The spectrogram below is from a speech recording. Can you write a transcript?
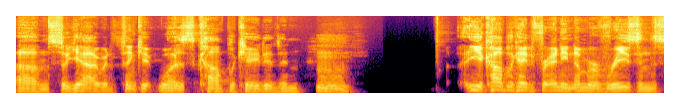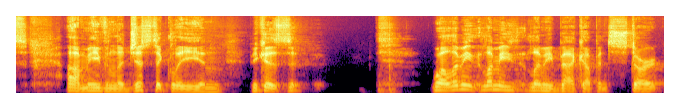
Um, so yeah, I would think it was complicated and mm. You complicated for any number of reasons, um, even logistically, and because well, let me let me let me back up and start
